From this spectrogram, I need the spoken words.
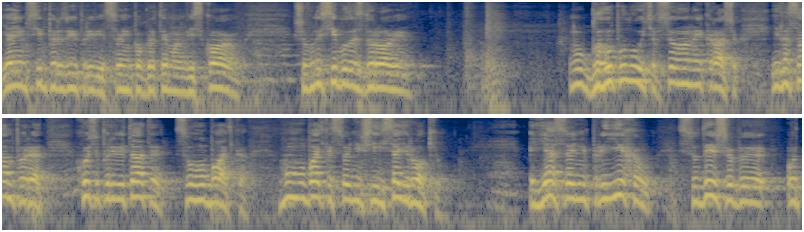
Я їм всім передаю привіт своїм побратимам військовим, щоб вони всі були здорові. Ну, благополуччя, всього найкращого. І насамперед хочу привітати свого батька. Мого батька сьогодні 60 років. І я сьогодні приїхав сюди, щоб от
